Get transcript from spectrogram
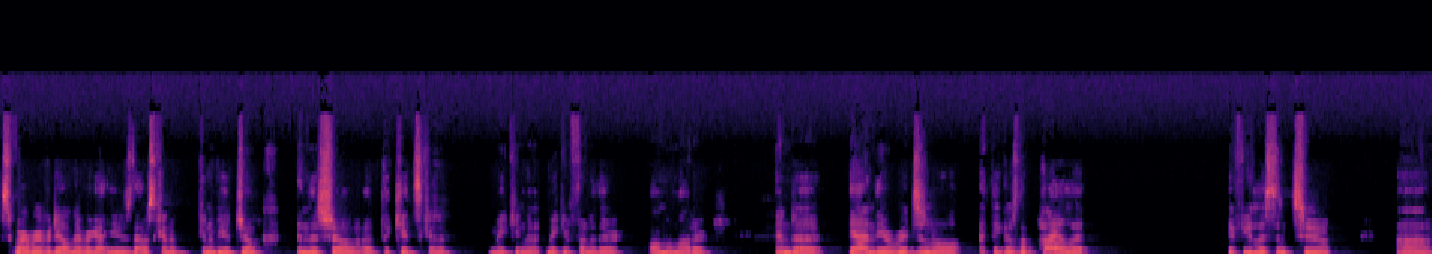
Square Riverdale never got used. That was kind of going to be a joke in the show of the kids kind of making a, making fun of their alma mater. And uh, yeah, in the original, I think it was the pilot. If you listen to uh,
